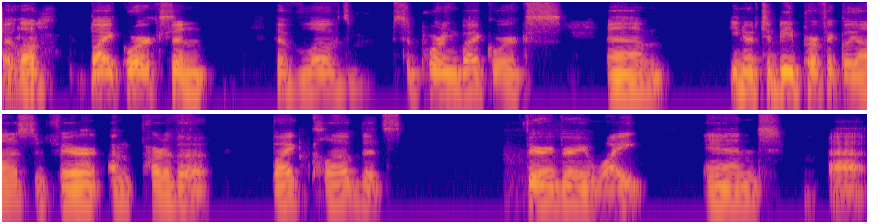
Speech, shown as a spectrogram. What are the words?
I love Bike Works and have loved supporting Bike Works. Um, you know, to be perfectly honest and fair, I'm part of a bike club that's very, very white, and uh,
